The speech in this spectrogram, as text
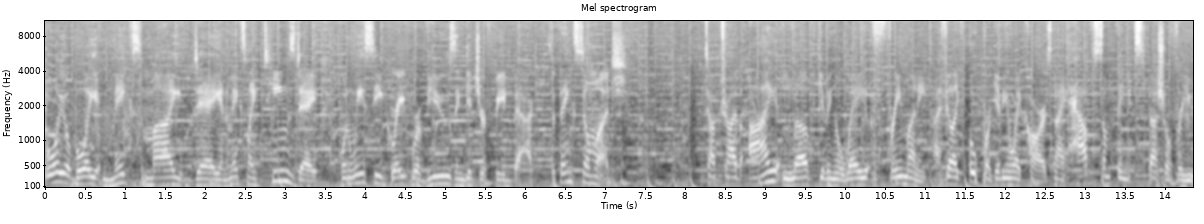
boy, oh boy, it makes my day and it makes my team's day when we see great reviews and get your feedback. So thanks so much. Top Tribe, I love giving away free money. I feel like Oprah giving away cars, and I have something special for you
